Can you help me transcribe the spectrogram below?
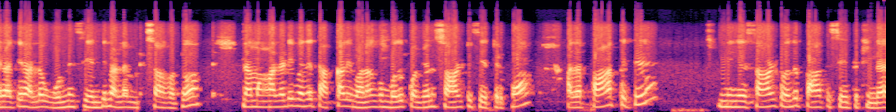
எல்லாத்தையும் நல்லா ஒன்று சேர்ந்து நல்லா மிக்ஸ் ஆகட்டும். நம்ம ஆல்ரெடி வந்து தக்காளி வணங்கும் போது கொஞ்சம் சால்ட்டு சேர்த்துருப்போம். அதை பார்த்துட்டு நீங்கள் சால்ட் வந்து பார்த்து சேர்த்துட்டுங்க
